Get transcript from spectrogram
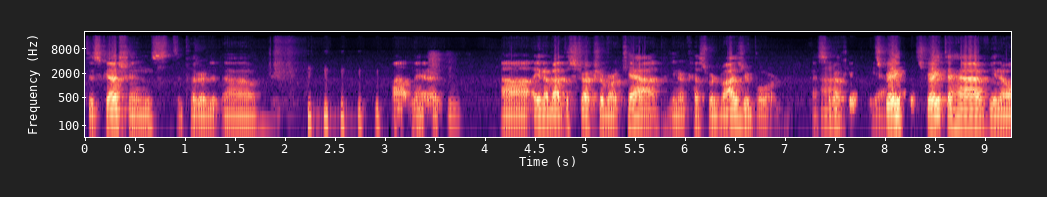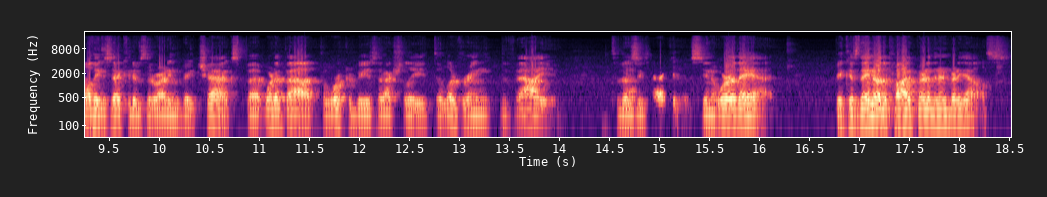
discussions, to put it uh, uh, you know, about the structure of our cab, you know, customer advisory board. I said, Ah, okay, it's yeah. great. It's great to have, you know, all the executives that are writing big checks, but what about the worker bees that are actually delivering the value to those executives? You know, where are they at? Because they know the product better than anybody else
